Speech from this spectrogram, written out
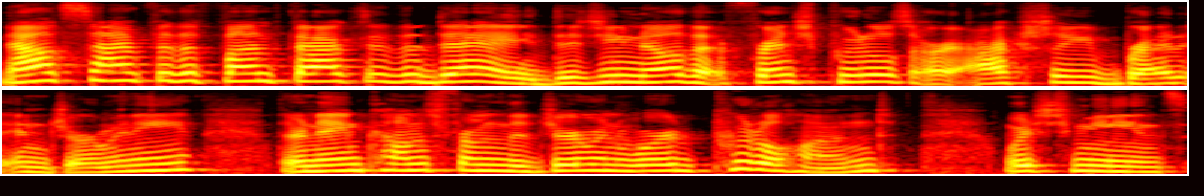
Now it's time for the fun fact of the day. Did you know that French poodles are actually bred in Germany? Their name comes from the German word Pudelhund, which means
